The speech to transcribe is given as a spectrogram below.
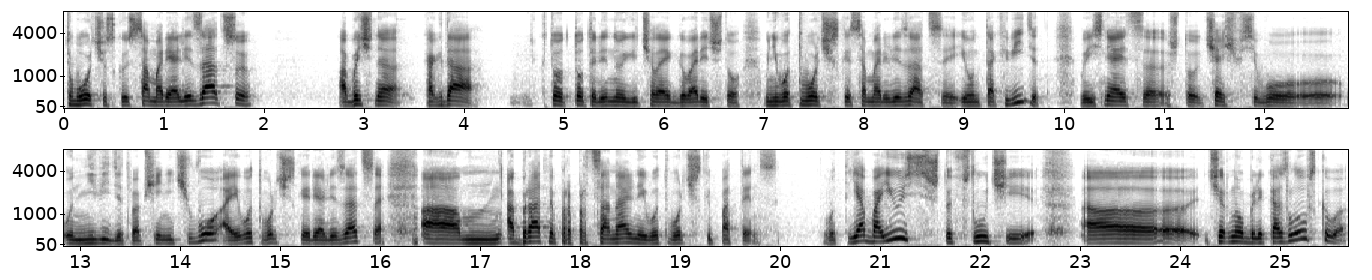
творческую самореализацию, обычно когда кто, тот или иной человек говорит, что у него творческая самореализация, и он так видит, выясняется, что чаще всего э, он не видит вообще ничего, а его творческая реализация а, обратно пропорциональна его творческой потенции. Вот я боюсь, что в случае а, Чернобыля Козловского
